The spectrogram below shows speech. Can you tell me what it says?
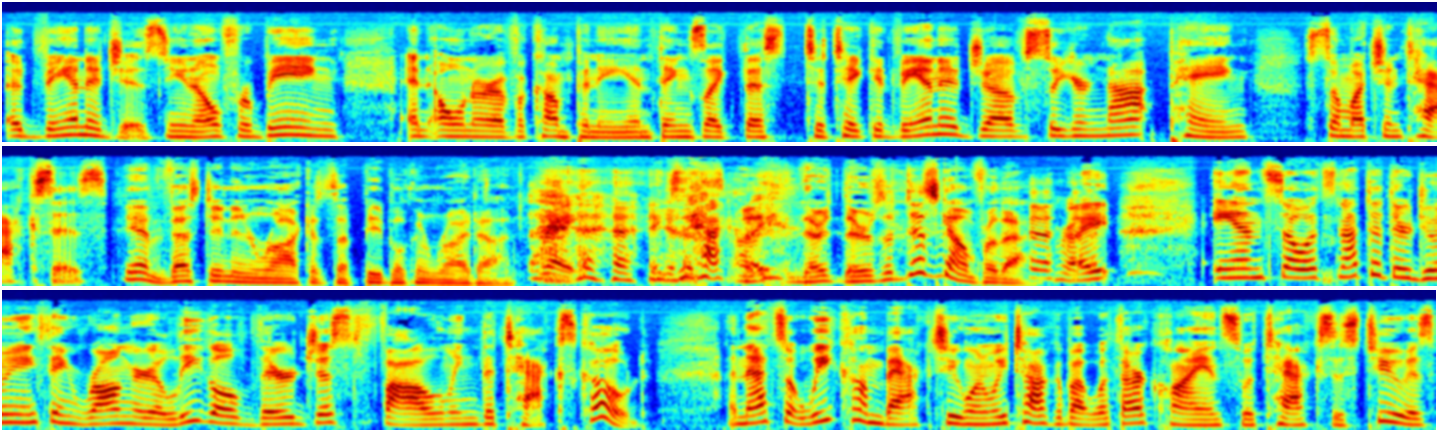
advantages, you know, for being an owner of a company and things like this to take advantage of so you're not paying so much in taxes. Yeah, investing in rockets that people can ride on. Right. exactly. There, there's a discount for that. right? And so it's not that they're doing anything wrong or illegal, they're just following the tax code. And that's what we come back to when we talk about with our clients with taxes too is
